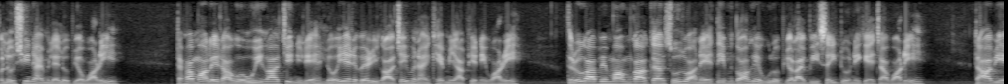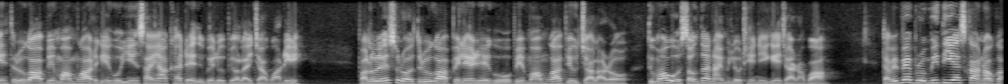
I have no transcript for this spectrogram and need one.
ဘယ်လိုရှိနိုင်မလဲလို့ပြောပါတယ်။တစ်ဖက်မှာလည်းဒါကိုအဝေးကကြည့်နေတဲ့လောရဲတပည့်တွေကကြိတ်မနိုင်ခဲမရဖြစ်နေပါတယ်။သူတို့ကပင်မောင်ကကန်ဆိုးစွာနဲ့တေးမသွားခဲ့ဘူးလို့ပြောလိုက်ပြီးစိတ်တုန်နေခဲ့ကြပါတယ်။ဒါအပြင်သူတို့ကပင်မောင်ကတကယ်ကိုရင်ဆိုင်ရခတ်တဲ့သူပဲလို့ပြောလိုက်ကြပါတယ်။ဘာလို့လဲဆိုတော့သူတို့ကပင်လယ်ထဲကိုပင်မောင်ကပြုတ်ကျလာတော့သူမကိုအဆုံးသတ်နိုင်ပြီလို့ထင်နေခဲ့ကြတာပါ။ဒါပေမဲ့ Prometheus ကနောက်က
